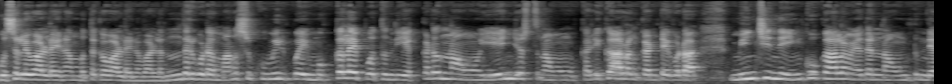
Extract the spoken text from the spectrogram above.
ముసలి వాళ్ళైనా ముతక వాళ్ళైనా వాళ్ళందరూ కూడా మనసు కుమిలిపోయి ముక్కలైపోతుంది. ఎక్కడున్నాము? ఏం చేస్తున్నాము? కలికాలం కంటే కూడా మించింది ఇంకో కాలం ఏదన్నా ఉంటుంది.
